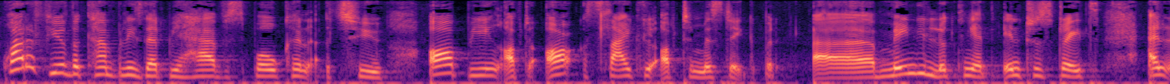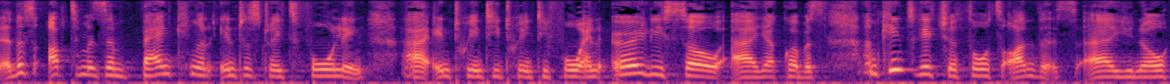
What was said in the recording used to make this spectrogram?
quite a few of the companies that we have spoken to are being opt- are slightly optimistic, but uh, mainly looking at interest rates and this optimism banking on interest rates falling uh, in 2024 and early so, uh, Jacobus. I'm keen to get your thoughts on this. Uh, you know,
